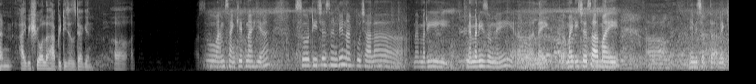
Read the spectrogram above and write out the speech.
And I wish you all happy teachers day again so I'm Sankeerna here so teachers అంటే నాకు చాలా మెమరీ మెమరీస్ ఉన్నాయి. Like my teachers are my ఏంటి చెప్తా? లైక్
